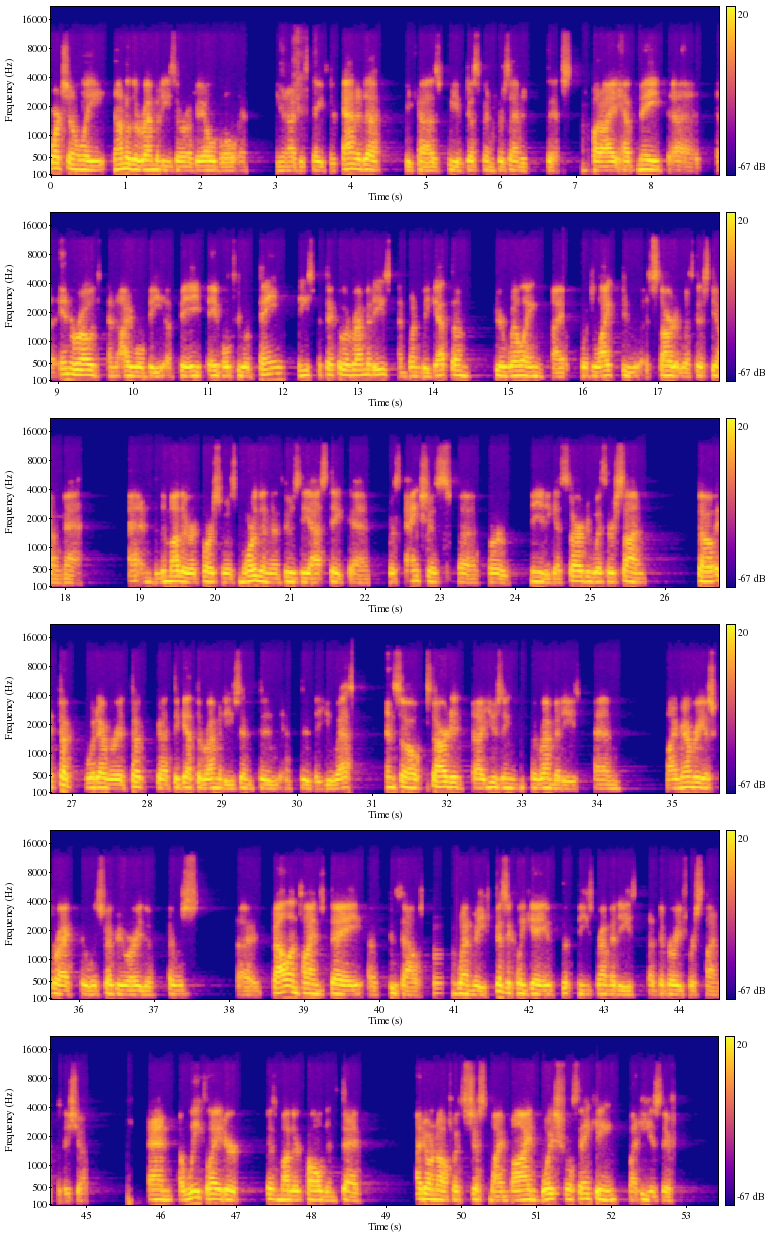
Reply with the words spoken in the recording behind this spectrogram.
Fortunately, none of the remedies are available in the United States or Canada because we have just been presented this. But I have made uh, inroads and I will be, be able to obtain these particular remedies. And when we get them, if you're willing, I would like to start it with this young man. And the mother, of course, was more than enthusiastic and was anxious uh, for me to get started with her son. So it took whatever it took uh, to get the remedies into into the U.S. And so started uh, using the remedies. And my memory is correct. It was February. The it was uh, Valentine's Day of 2000 when we physically gave these remedies at the very first time to the show. And a week later, his mother called and said, I don't know if it's just my mind, wishful thinking, but he is different.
